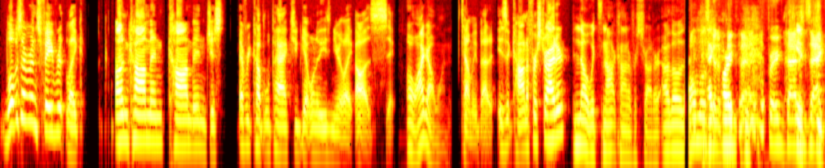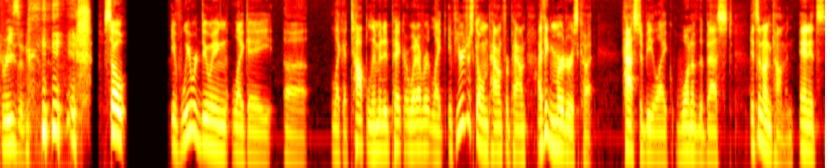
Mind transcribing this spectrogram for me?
what was everyone's favorite like uncommon common just every couple of packs you'd get one of these and you're like oh this is sick Oh, I got one. Tell me about it is it conifer strider No, it's not Conifer Strider. Although Almost that gonna pick that for that is- exact reason. So, if we were doing like a uh like a top limited pick or whatever, like if you're just going pound for pound, I think Murderous Cut has to be like one of the best. It's an uncommon, and it's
